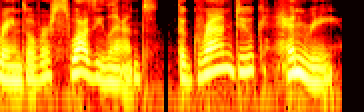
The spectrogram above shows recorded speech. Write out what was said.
Reigns over Swaziland. The Grand Duke Henry.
